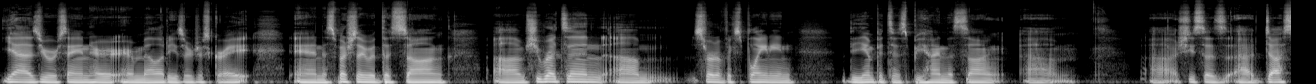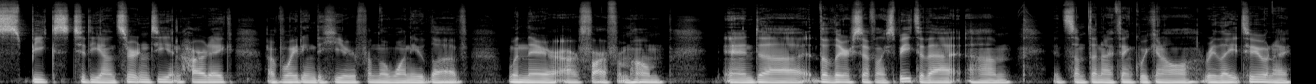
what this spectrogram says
yeah, as you were saying, her her melodies are just great, and especially with this song, um, she writes in um, sort of explaining the impetus behind the song. Um, uh, she says, uh, "Dusk speaks to the uncertainty and heartache of waiting to hear from the one you love." When they are far from home. And uh, the lyrics definitely speak to that. Um, it's something I think we can all relate to, and I,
